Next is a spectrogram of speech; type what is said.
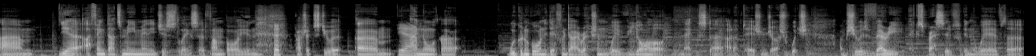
um, yeah, I think that's me mainly just like I said, fanboy and Patrick Stewart. Um, yeah. I know that we're going to go in a different direction with your next uh, adaptation, Josh, which I'm sure is very expressive in the way of the,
